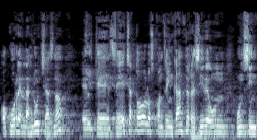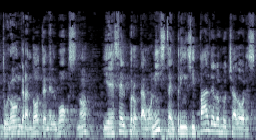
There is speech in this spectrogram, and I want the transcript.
ocurre en las luchas, ¿no? El que se echa todos los contrincantes recibe un, un, cinturón grandote en el box, ¿no? Y es el protagonista, el principal de los luchadores.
